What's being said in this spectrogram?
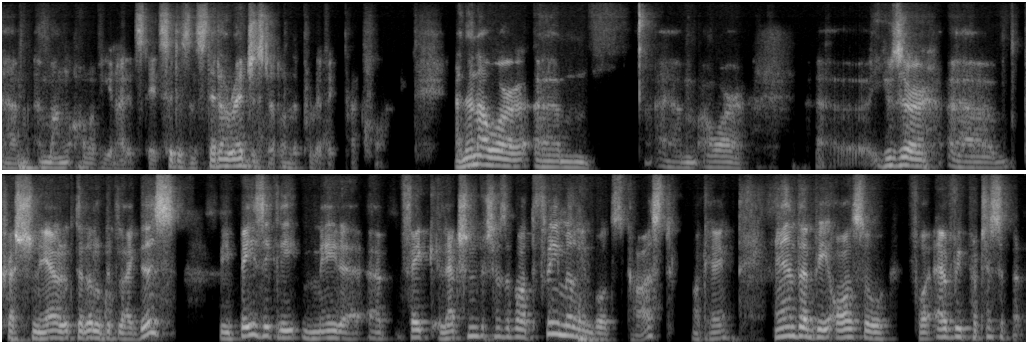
um, among all of United States citizens that are registered on the Prolific platform. And then our, um, um, our uh, user uh, questionnaire looked a little bit like this. we basically made a, a, fake election, which has about 3 million votes cast, okay? And then we also, for every participant,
